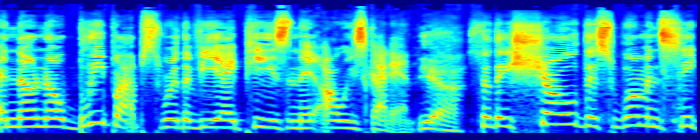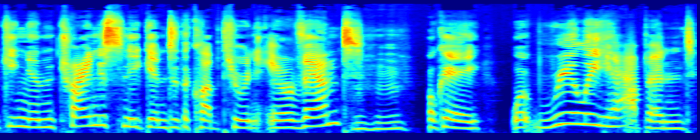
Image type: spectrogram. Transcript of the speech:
and no no bleep ups were the VIPs, and they always got in. Yeah. So they show this woman sneaking in, trying to sneak into the club through an air vent. Mm-hmm. Okay, what really happened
